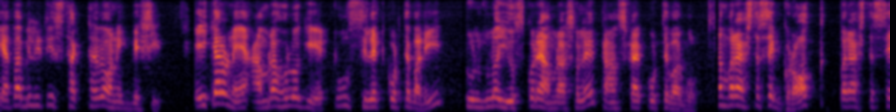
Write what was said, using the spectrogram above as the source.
ক্যাপাবিলিটিস থাকতে হবে অনেক বেশি। এই কারণে আমরা হলো গিয়ে টুল সিলেক্ট করতে পারি। টুলগুলো ইউজ করে আমরা আসলে ট্রান্সক্রাইব করতে পারব। নাম্বারে আসতেছে গ্রক পরে আসতেছে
